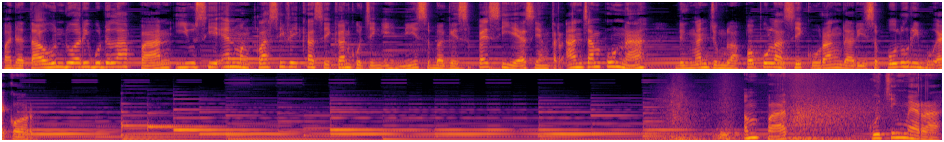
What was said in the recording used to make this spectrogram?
Pada tahun 2008, IUCN mengklasifikasikan kucing ini sebagai spesies yang terancam punah dengan jumlah populasi kurang dari 10.000 ekor. Empat, kucing merah.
